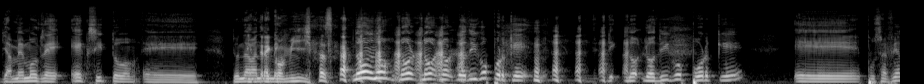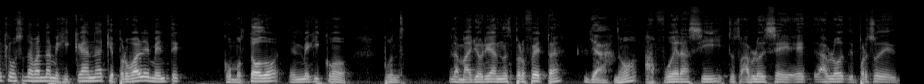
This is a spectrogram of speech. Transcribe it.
llamémosle éxito eh, de una banda. Entre comillas. No, no, no, no, lo digo porque, lo, digo porque, eh, pues al final que es una banda mexicana que probablemente, como todo, en México, pues la mayoría no es profeta. Ya. ¿No? Afuera sí. Entonces hablo ese, eh, hablo de, por eso de,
